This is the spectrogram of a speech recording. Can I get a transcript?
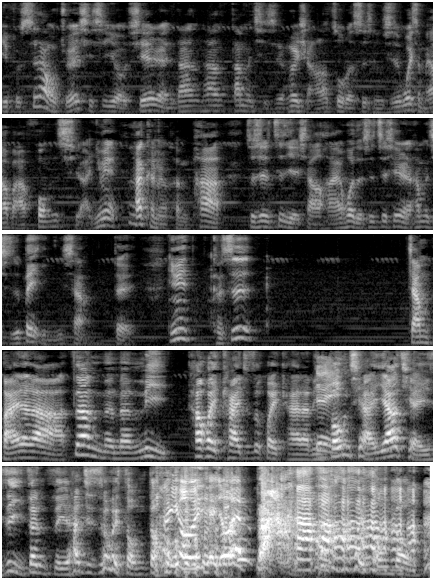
也不是啊。我觉得其实有些人，当他他们其实会想要做的事情，其实为什么要把它封起来？因为他可能很怕，就是自己的小孩或者是这些人，他们其实被影响。对，因为可是讲白了啦，这样的能力他会开就是会开了，你封起来压起来也是一阵子，他其实会松动。他有一天就会它 啪，就是会松动。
